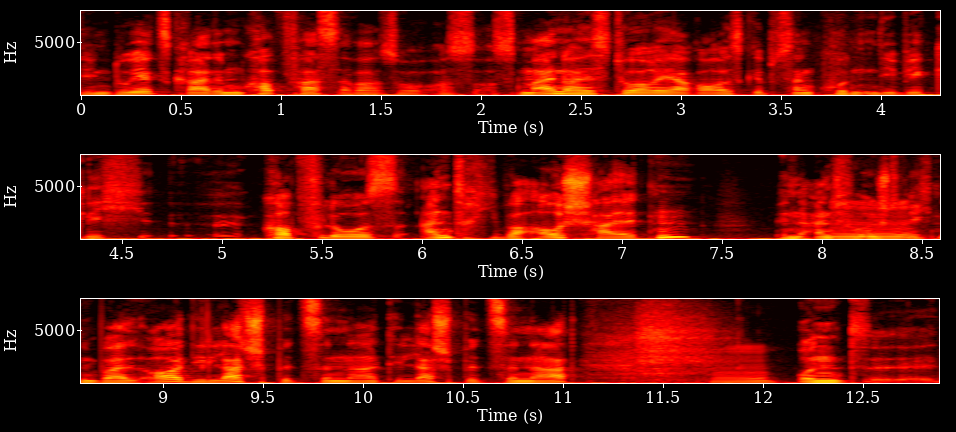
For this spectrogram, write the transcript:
den du jetzt gerade im Kopf hast, aber so aus, aus meiner Historie heraus gibt es dann Kunden, die wirklich äh, kopflos Antriebe ausschalten in Anführungsstrichen, mhm. weil, oh, die Lastspitze naht, die Lastspitze naht mhm. und äh,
